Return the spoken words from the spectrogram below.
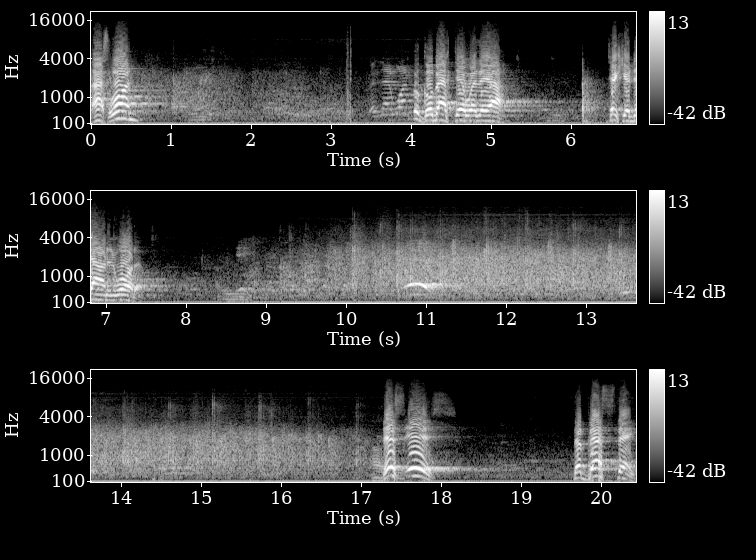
That's one. that one? Go back there where they are. Take you down in water. This is the best thing.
